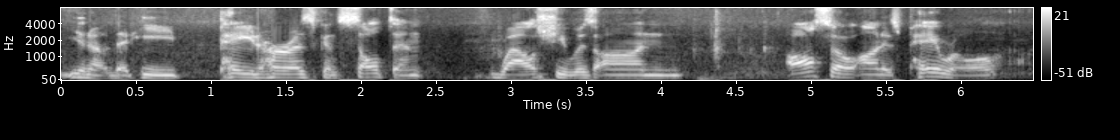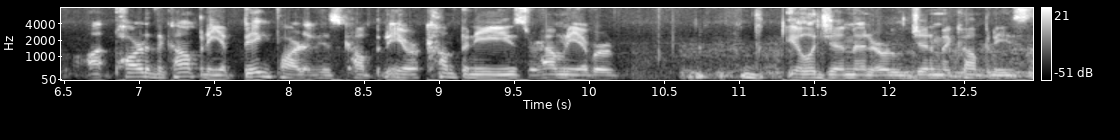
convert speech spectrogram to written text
you know, that he paid her as a consultant while she was on, also on his payroll, uh, part of the company, a big part of his company or companies or how many ever illegitimate or legitimate companies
